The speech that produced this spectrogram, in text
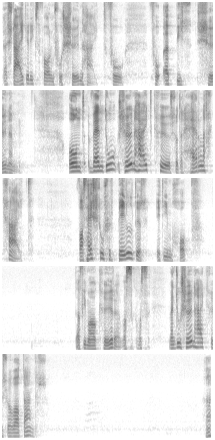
eine Steigerungsform von Schönheit, von, von etwas Schönem. Und wenn du Schönheit hörst oder Herrlichkeit, was hast du für Bilder in deinem Kopf? Darf ich mal hören? Was, was, wenn du Schönheit kriegst, was denkst du?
